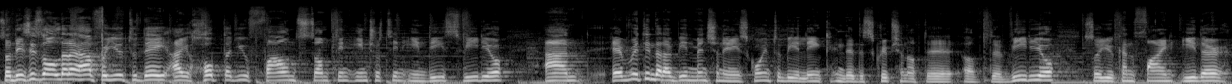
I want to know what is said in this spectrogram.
So this is all that I have for you today. I hope that you found something interesting in this video and everything that I've been mentioning is going to be linked in the description of the, of the video so you can find either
